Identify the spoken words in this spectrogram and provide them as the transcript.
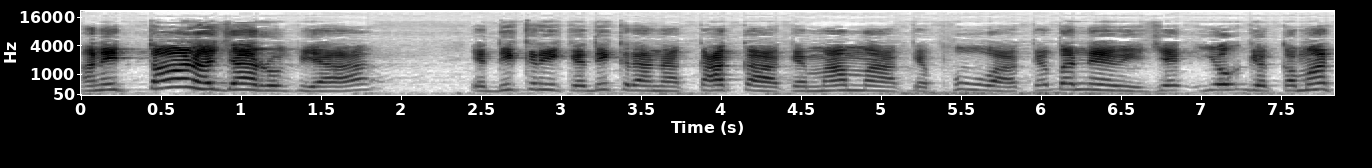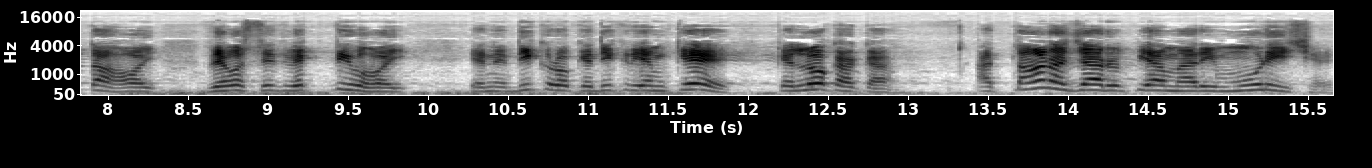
અને ત્રણ હજાર રૂપિયા એ દીકરી કે દીકરાના કાકા કે મામા કે ફુવા કે બનેવી જે યોગ્ય કમાતા હોય, વ્યવસ્થિત વ્યક્તિ હોય, એને દીકરો કે દીકરી એમ કે કે, લો કાકા, આ ત્રણ હજાર રૂપિયા મારી મૂડી છે.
